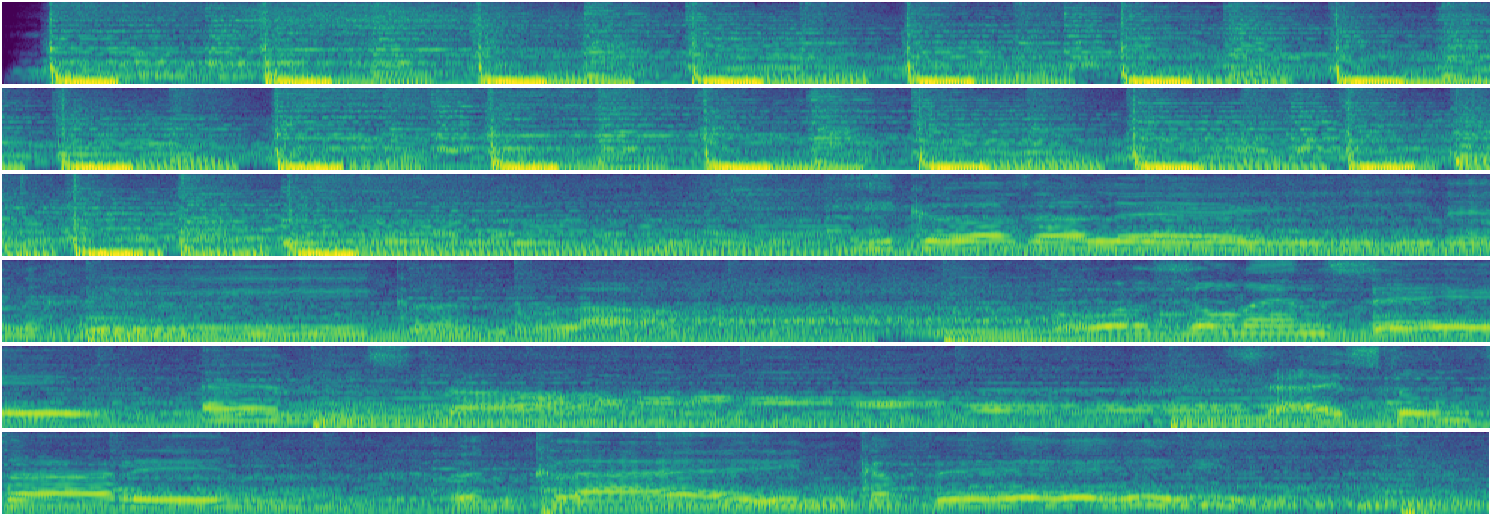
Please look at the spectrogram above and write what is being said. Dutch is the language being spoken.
Ik was alleen in Griekenland Voor zon en zee en strand. Zij stond daar in een klein café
